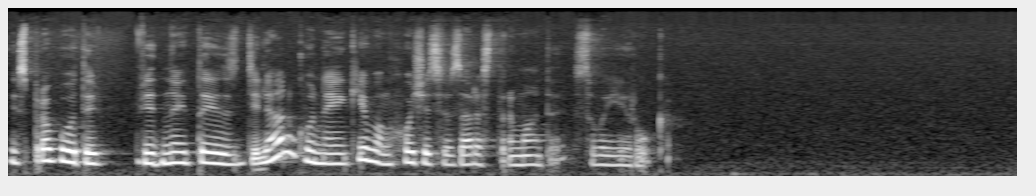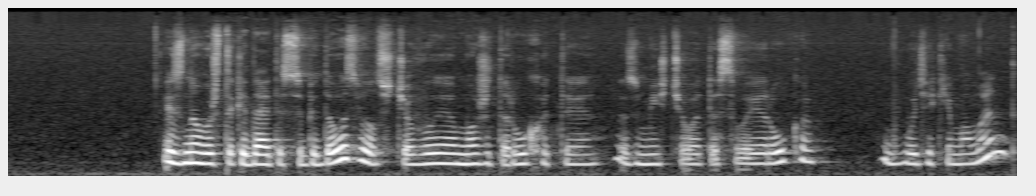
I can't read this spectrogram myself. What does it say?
і спробувати віднайти ділянку, на якій вам хочеться зараз тримати свої руки. І знову ж таки дайте собі дозвіл, що ви можете рухати, зміщувати свої руки в будь-який момент.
